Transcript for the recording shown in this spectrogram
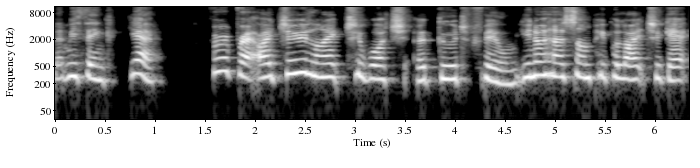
let me think. Yeah, for a break, I do like to watch a good film. You know how some people like to get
